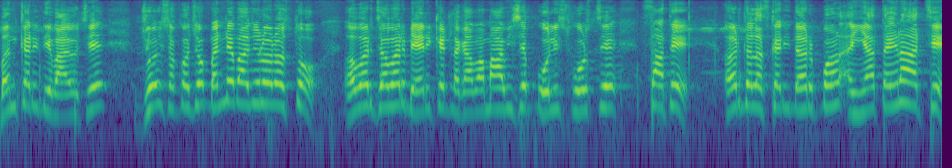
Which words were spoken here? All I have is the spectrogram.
બંધ કરી દેવાયો છે. જોઈ શકો છો બંને બાજુનો રસ્તો અવર જવર બેરિકેડ લગાવવામાં આવી છે. પોલીસ ફોર્સ છે સાથે અર્ધલશ્કરી દળ પણ અહીંયા તૈનાત છે.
